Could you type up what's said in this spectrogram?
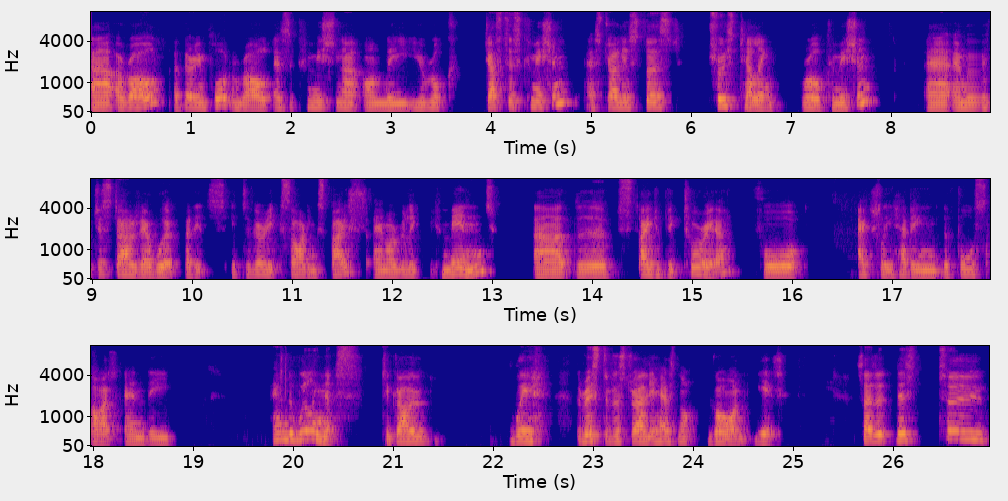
uh, a role, a very important role as a commissioner on the Yoorrook Justice Commission, Australia's first truth-telling Royal Commission. Uh, and we've just started our work, but it's, it's a very exciting space and I really commend uh, the state of Victoria for actually having the foresight and the and the willingness to go where the rest of Australia has not gone yet. So that there's two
